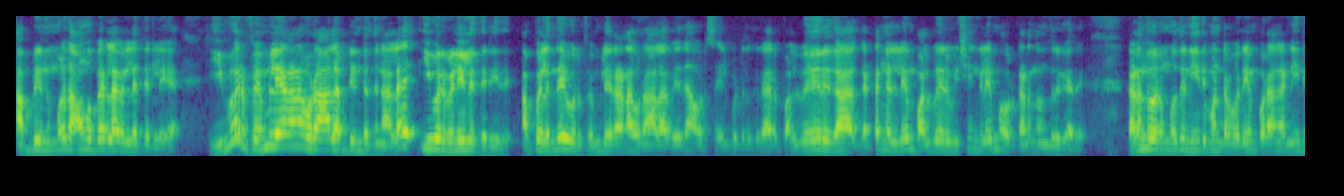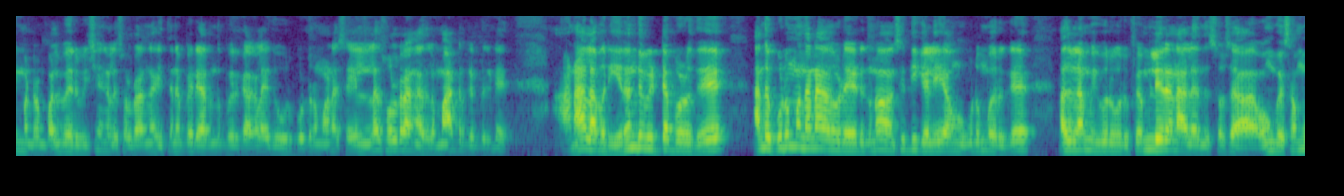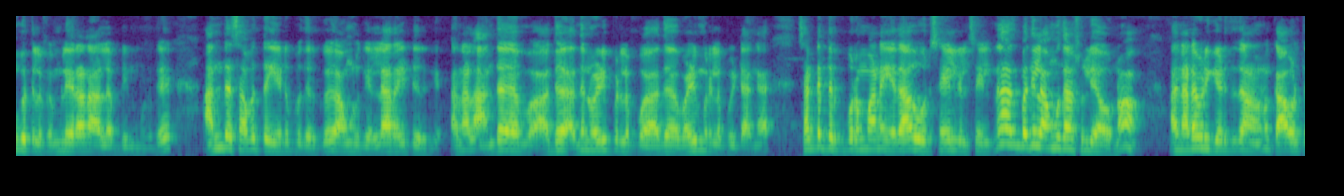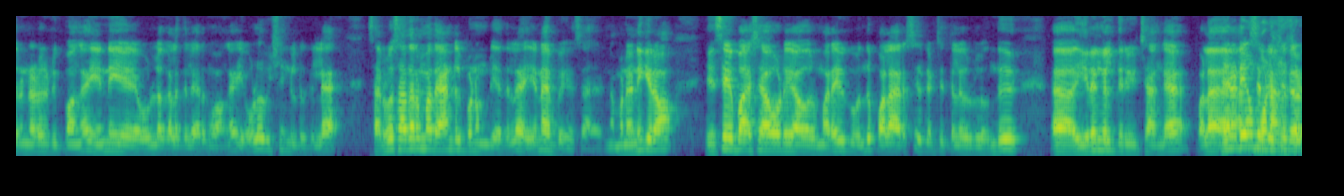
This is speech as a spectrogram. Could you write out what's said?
அப்படின்னும் போது அவங்க பேர்லாம் வெளில தெரியலையே. இவர் ஃபெமிலியரான ஒரு ஆள் அப்படின்றதுனால இவர் வெளியில் தெரியுது. அப்போலேருந்தே இவர் ஃபெமிலியரான ஒரு ஆளாகவே தான் அவர் செயல்பட்டு இருக்கிறார் பல்வேறு கா கட்டங்கள்லேயும் பல்வேறு விஷயங்களையும் அவர் கடந்து வந்திருக்காரு. கடந்து வரும்போது நீதிமன்றம் வரையும் போகிறாங்க நீதிமன்றம் பல்வேறு விஷயங்களை சொல்கிறாங்க இத்தனை பேர் இறந்து போயிருக்காங்களா? இது ஒரு குற்றமான செயல்லாம் சொல்கிறாங்க அதில் மாற்றுக்கிறது கிடையாது. ஆனால் அவர் இறந்து விட்ட பொழுது அந்த குடும்பம் தானே அதோட எடுக்கணும்? சித்திகளி அவங்க குடும்பம் இருக்குது அதுவும் இல்லாமல் இவர் ஒரு ஃபெமிலியரான ஆள். அந்த சொச அவங்க சமூகத்தில் ஃபெமிலியரான ஆள் அப்படின்னும் பொழுது அந்த சவத்தை எடுப்பதற்கு அவங்களுக்கு எல்லா ரைட்டும் இருக்குது அதனால் அந்த அது அதன் வழிப்பில் அதை வழிமுறையில் போயிட்டாங்க. சட்டத்திற்கு புறம்பான ஏதாவது ஒரு செயல்கள் செய்யலாம் அது பதில் அவங்க தான் சொல்லி ஆகணும். அது நடவடிக்கை எடுத்து தான் ஆகணும். காவல்துறை நடவடிக்கைப்பாங்க என்னையை என்ஐஏ உள்ள களத்தில் இறங்குவாங்க. எவ்வளோ விஷயங்கள் இருக்குல்ல? சர்வசாதாரணமாக அதை ஹேண்டில் பண்ண முடியாதுல்ல? ஏன்னா இப்போ ச- நம்ம நினைக்கிறோம் எஸ்ஏ பாஷாவுடைய ஒரு மறைவுக்கு வந்து பல அரசியல் கட்சி தலைவர்கள் வந்து இரங்கல் தெரிவிச்சாங்க. பல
